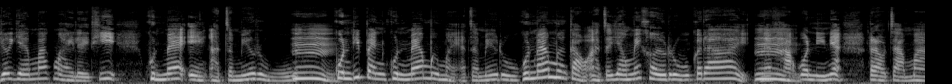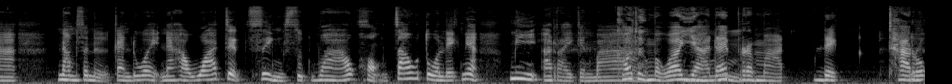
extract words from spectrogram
เยอะแยะมากมายเลยที่คุณแม่เองอาจจะไม่รู้อืมคุณที่เป็นคุณแม่มือใหม่อาจจะไม่รู้ คุณแม่มือเก่าอาจจะยังไม่เคยรู้ก็ได้นะคะอืมวันนี้เนี่ยเราจะมานำเสนอกันด้วยนะคะ ว่าเจ็ดสิ่งสุดว้าวของเจ้าตัวเล็กเนี่ยมีอะไรกันบ้างเขาถึงบอกว่าอย่าได้ประมาทเด็ก ทารก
